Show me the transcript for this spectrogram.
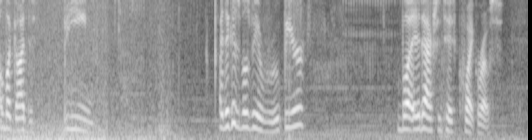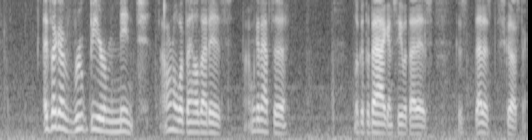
Oh my god, this bean. I think it's supposed to be a root beer, but it actually tastes quite gross. It's like a root beer mint. I don't know what the hell that is. I'm gonna have to look at the bag and see what that is, because that is disgusting.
